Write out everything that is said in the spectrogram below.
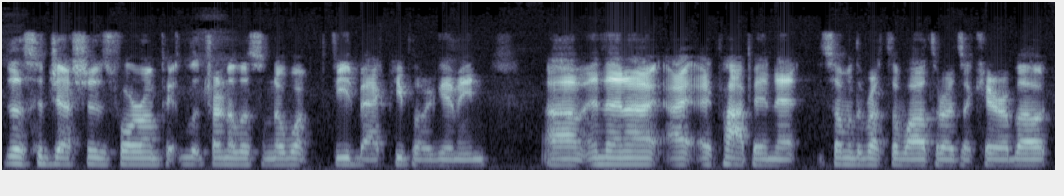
the suggestions forum, trying to listen to what feedback people are giving, um, and then I, I, I, pop in at some of the Breath of the Wild threads I care about,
